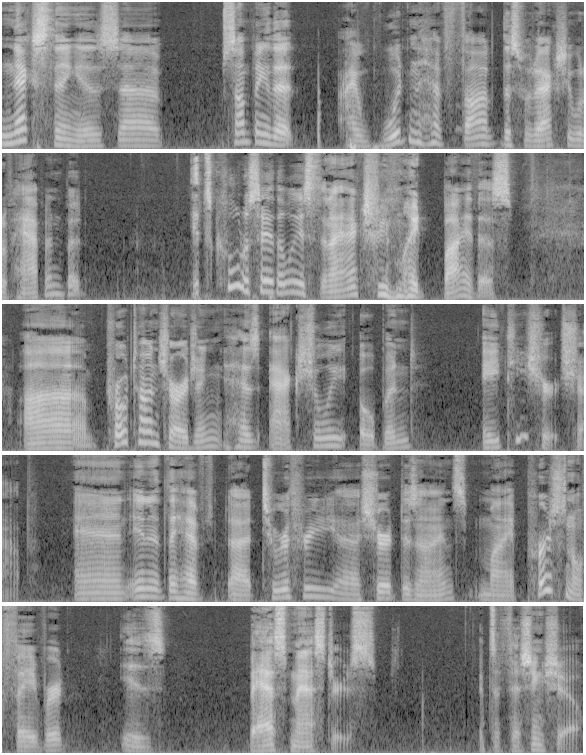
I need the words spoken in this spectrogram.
next thing is uh, something that I wouldn't have thought this would actually would have happened, but it's cool to say the least, and I actually might buy this. Uh, Proton Charging has actually opened a T-shirt shop, and in it they have uh, two or three uh, shirt designs. My personal favorite is Bassmasters. It's a fishing show.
